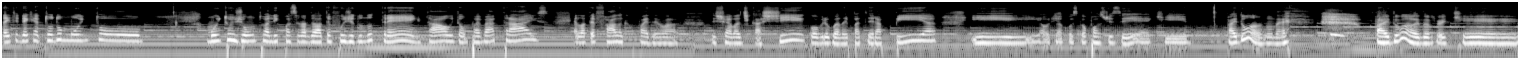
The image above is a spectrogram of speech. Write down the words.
dá a entender que é tudo muito. Muito junto ali com a cena dela ter fugido no trem e tal. Então o pai vai atrás. Ela até fala que o pai dela deixou ela de castigo, obrigou ela a ir pra terapia. E a única coisa que eu posso dizer é que pai do ano, né? papai do ano, porque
